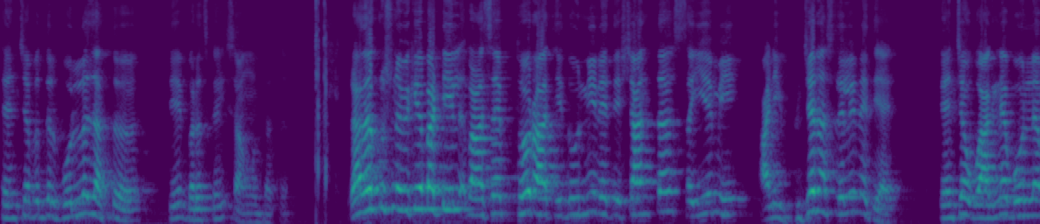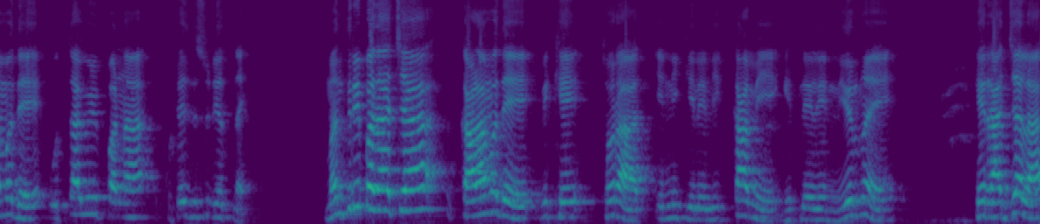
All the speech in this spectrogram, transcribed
त्यांच्याबद्दल बोललं जातं ते बरंच काही सांगून जातं. राधाकृष्ण विखे पाटील बाळासाहेब थोरात हे दोन्ही नेते शांत संयमी आणि विजन असलेले नेते आहेत. त्यांच्या वागण्या बोलण्यामध्ये उत्तावीळपणा कुठेच दिसून येत नाही. मंत्रिपदाच्या काळामध्ये विखे थोरात यांनी केलेली कामे घेतलेले निर्णय हे राज्याला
